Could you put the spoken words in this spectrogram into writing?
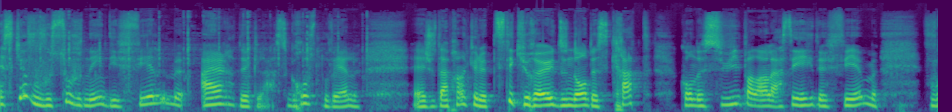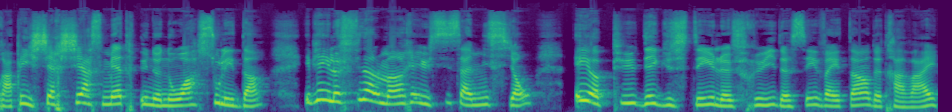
Est-ce que vous vous souvenez des films Air de glace? Grosse nouvelle. Euh, je vous apprends que le petit écureuil du nom de Scrat qu'on a suivi pendant la série de films, vous vous rappelez, il cherchait à se mettre une noix sous les dents. Eh bien, il a finalement réussi sa mission et a pu déguster le fruit de ses 20 ans de travail.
